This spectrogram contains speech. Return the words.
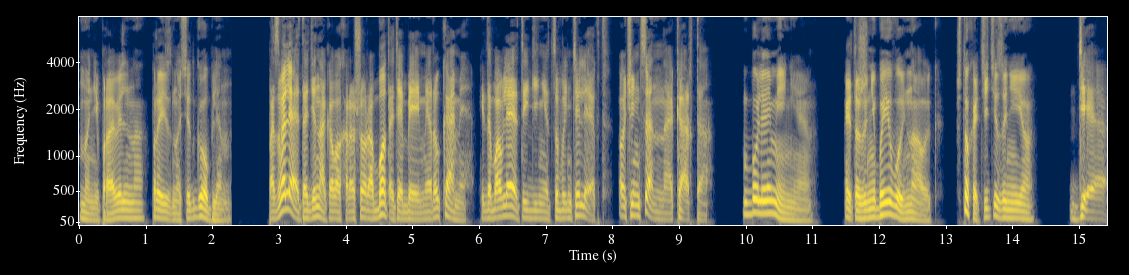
но неправильно, произносит гоблин. Позволяет одинаково хорошо работать обеими руками и добавляет единицу в интеллект. Очень ценная карта. Более-менее. Это же не боевой навык. Что хотите за нее? Де...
